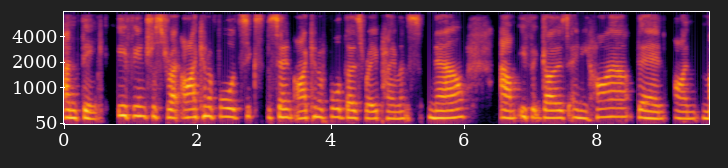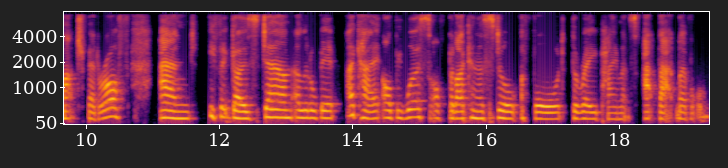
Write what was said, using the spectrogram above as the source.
and think if interest rate, I can afford 6%, I can afford those repayments now. Um, if it goes any higher, then I'm much better off. And if it goes down a little bit, okay, I'll be worse off, but I can still afford the repayments at that level.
